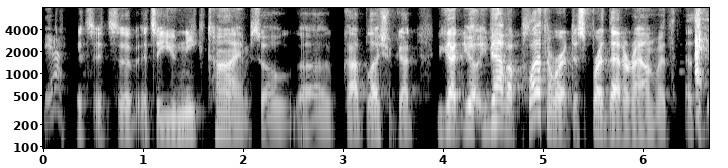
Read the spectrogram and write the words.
yeah. It's it's a it's a unique time. So uh, God bless you. Got you got you, you have a plethora to spread that around with. That's.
